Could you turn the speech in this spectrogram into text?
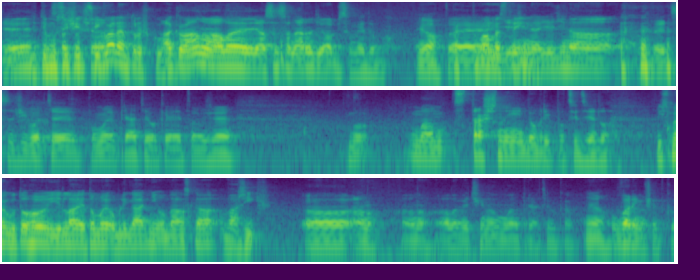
je. Ty musíš jít dostatočná. příkladem trošku. Ako áno, ale ja som sa narodil, aby som jedol. Jo, To tak je to máme jediná, stejné. jediná vec v živote po mojej priateľke je to, že no, mám strašný dobrý pocit z jedla. Když jsme u toho jídla, je to moje obligátní otázka. Vaříš? Uh, áno, áno, ale väčšinou moja priateľka. Jo. Uvarím všetko.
